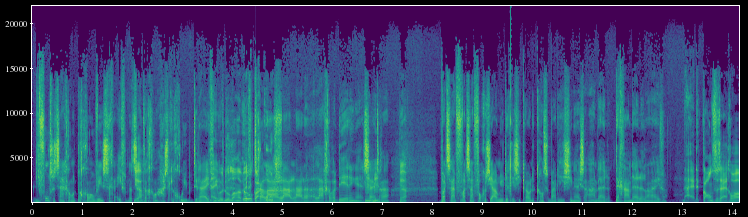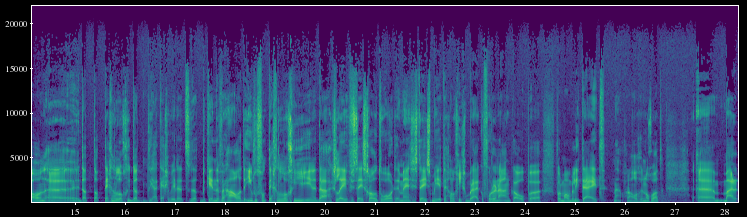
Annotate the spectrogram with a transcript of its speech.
die fondsen zijn gewoon toch gewoon winstgevend. Dat zijn Ja. toch gewoon hartstikke goede bedrijven. Nee, ik bedoel lange weg ultra koers. la, la, la- lage waarderingen, et cetera. Ja. Wat, zijn, wat zijn volgens jou nu de risico en de kansen bij die Chinese aandelen? Tech-aandelen dan even. Nou ja, de kansen zijn gewoon eh, dat, dat technologie, dat ja, krijg je weer dat, dat bekende verhaal, dat de invloed van technologie in het dagelijks leven steeds groter wordt en mensen steeds meer technologie gebruiken voor hun aankopen, voor mobiliteit, nou, van alles en nog wat. Eh, maar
